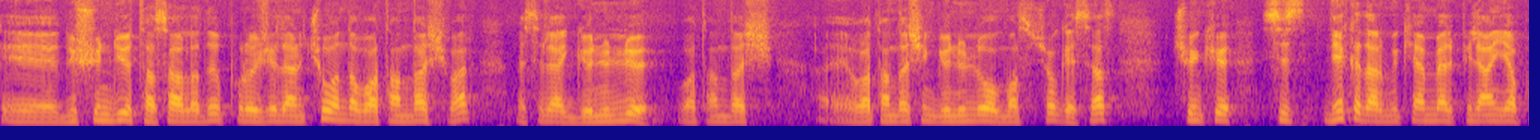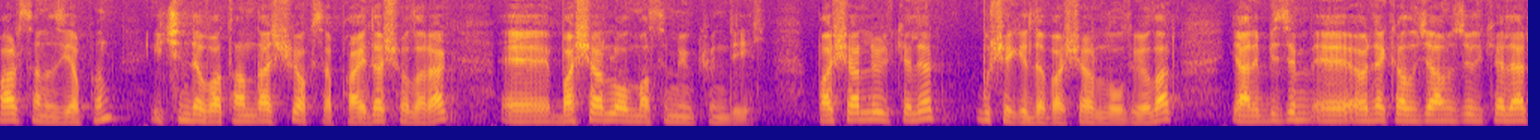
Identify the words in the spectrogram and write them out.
e, e, düşündüğü, tasarladığı projelerin çoğunda vatandaş var. Mesela gönüllü vatandaş vatandaşın gönüllü olması çok esas. Çünkü siz ne kadar mükemmel plan yaparsanız yapın, içinde vatandaş yoksa paydaş olarak e, başarılı olması mümkün değil. Başarılı ülkeler bu şekilde başarılı oluyorlar. Yani bizim e, örnek alacağımız ülkeler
